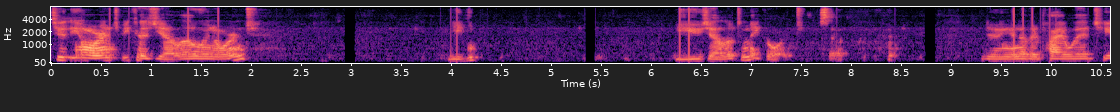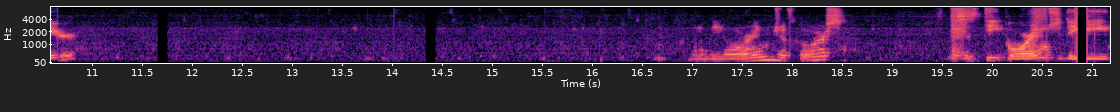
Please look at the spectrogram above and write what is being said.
to the orange because yellow and orange you, you use yellow to make orange. So doing another pie wedge here. It'll be orange, of course. This is deep orange. The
